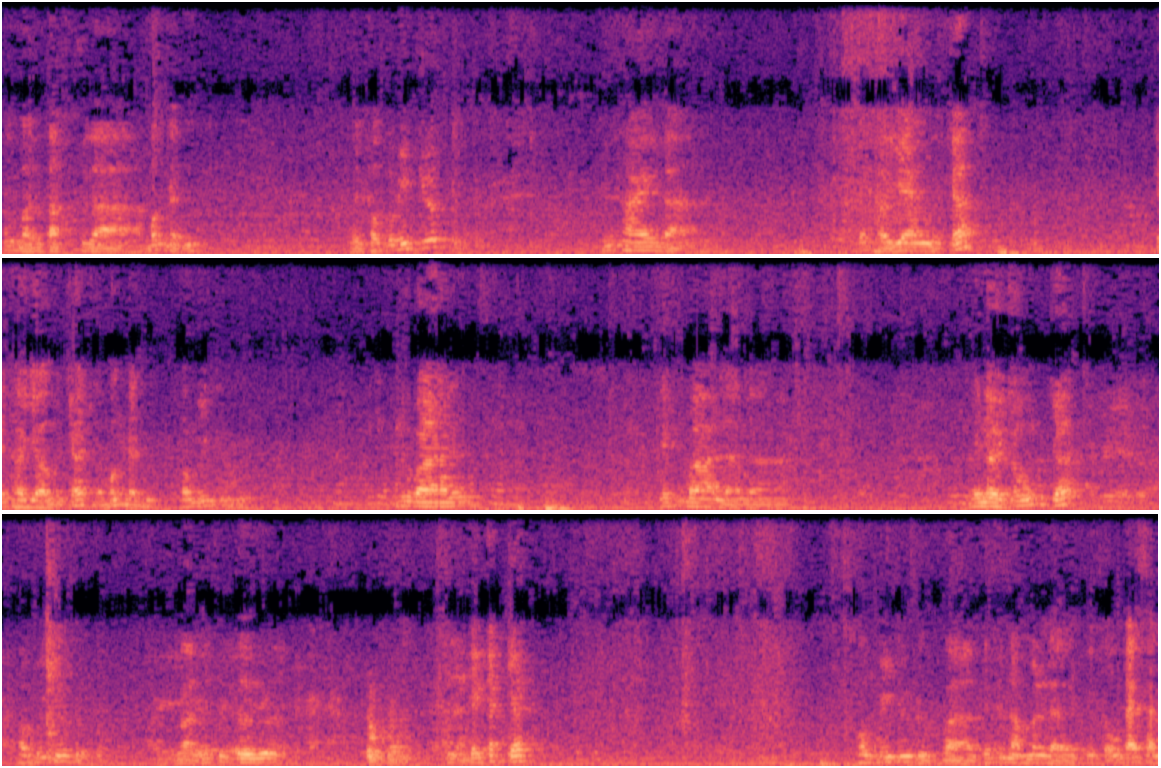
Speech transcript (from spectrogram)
cái bệnh tật là bất định. Mình không có biết trước. Thứ hai là cái thời gian mà chết. Cái thời giờ mình chết là bất định, không biết được. thứ ba đó, cái thứ ba là là cái nơi trốn chết, không biết trước được. Và cái thứ tư là cái cách chết. Không biết trước được. Và cái thứ năm là cái cổ tái xanh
